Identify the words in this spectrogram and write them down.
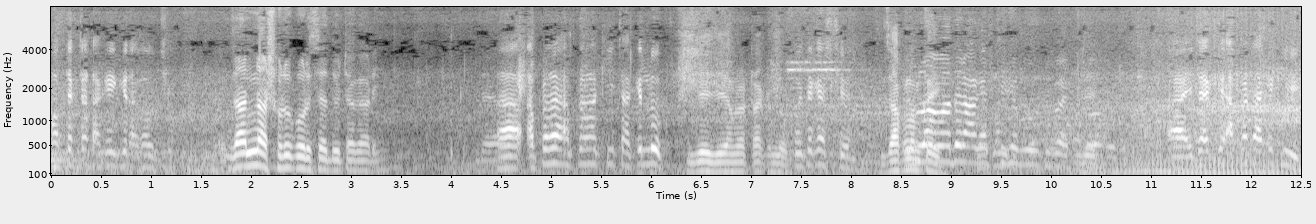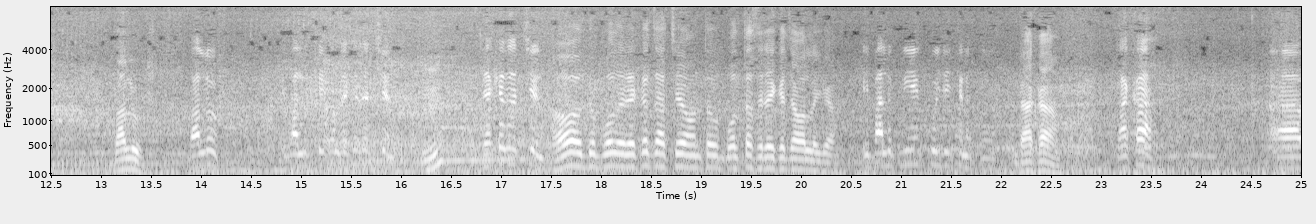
প্রত্যেকটা টাকাই কি রাখা হচ্ছে? জান না শুরু করেছে দুইটা গাড়ি। আপনারা আপনারা কি টাকের লোক? জি জি আমরা টাকার লোক। কই থেকে আসছেন? জাফলং থেকে। আমাদের আগে থেকে বলতে পারি আহ, এটা কি আপনার টাকে কি? বালু। বালুক। এই বালুক কি এখন রেখে যাচ্ছেন? হুম? রেখে যাচ্ছেন? ও তো বল রেখে যাচ্ছে অন তো বলতেছে রেখে যাওয়ার লেগে। এই বালুক নিয়ে কই দিচ্ছেন আপনারা? ঢাকা। আহ,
